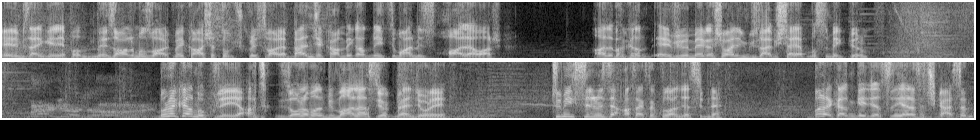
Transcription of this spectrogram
Elimizden geleni yapalım. Mezarımız var ve karşı topçu kulesi var ya. Bence comeback atma ihtimalimiz hala var. Hadi bakalım evrimin mega şövalyenin güzel bir şeyler yapmasını bekliyorum. Bırakalım o kuleyi ya. Artık zorlamanın bir manası yok bence orayı. Tüm iksirimizi atakta kullanacağız şimdi. Bırakalım gecesini yarasa çıkarsın.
